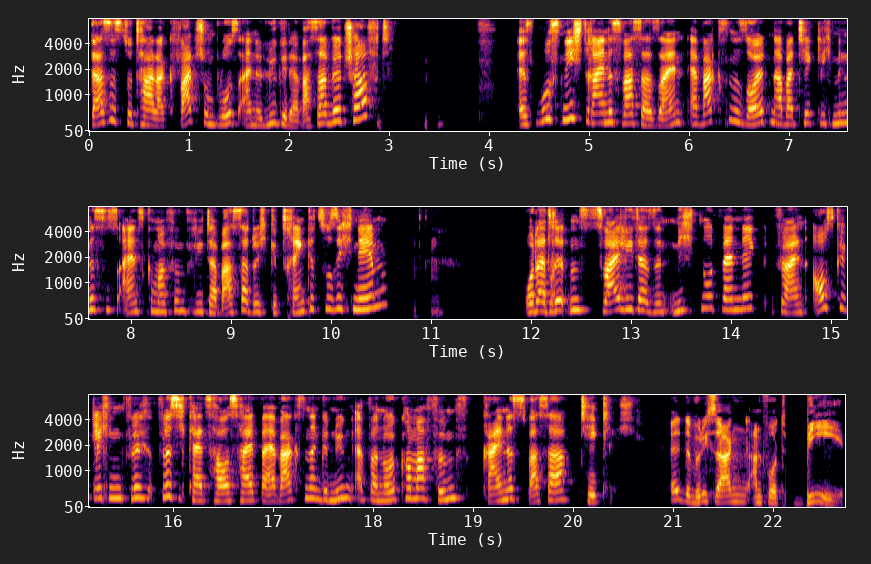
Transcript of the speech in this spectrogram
Das ist totaler Quatsch und bloß eine Lüge der Wasserwirtschaft. Es muss nicht reines Wasser sein. Erwachsene sollten aber täglich mindestens 1,5 Liter Wasser durch Getränke zu sich nehmen. Mhm. Oder drittens, zwei Liter sind nicht notwendig. Für einen ausgeglichenen Flüssigkeitshaushalt bei Erwachsenen genügen etwa 0,5 reines Wasser täglich. Äh, da würde ich sagen, Antwort B.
